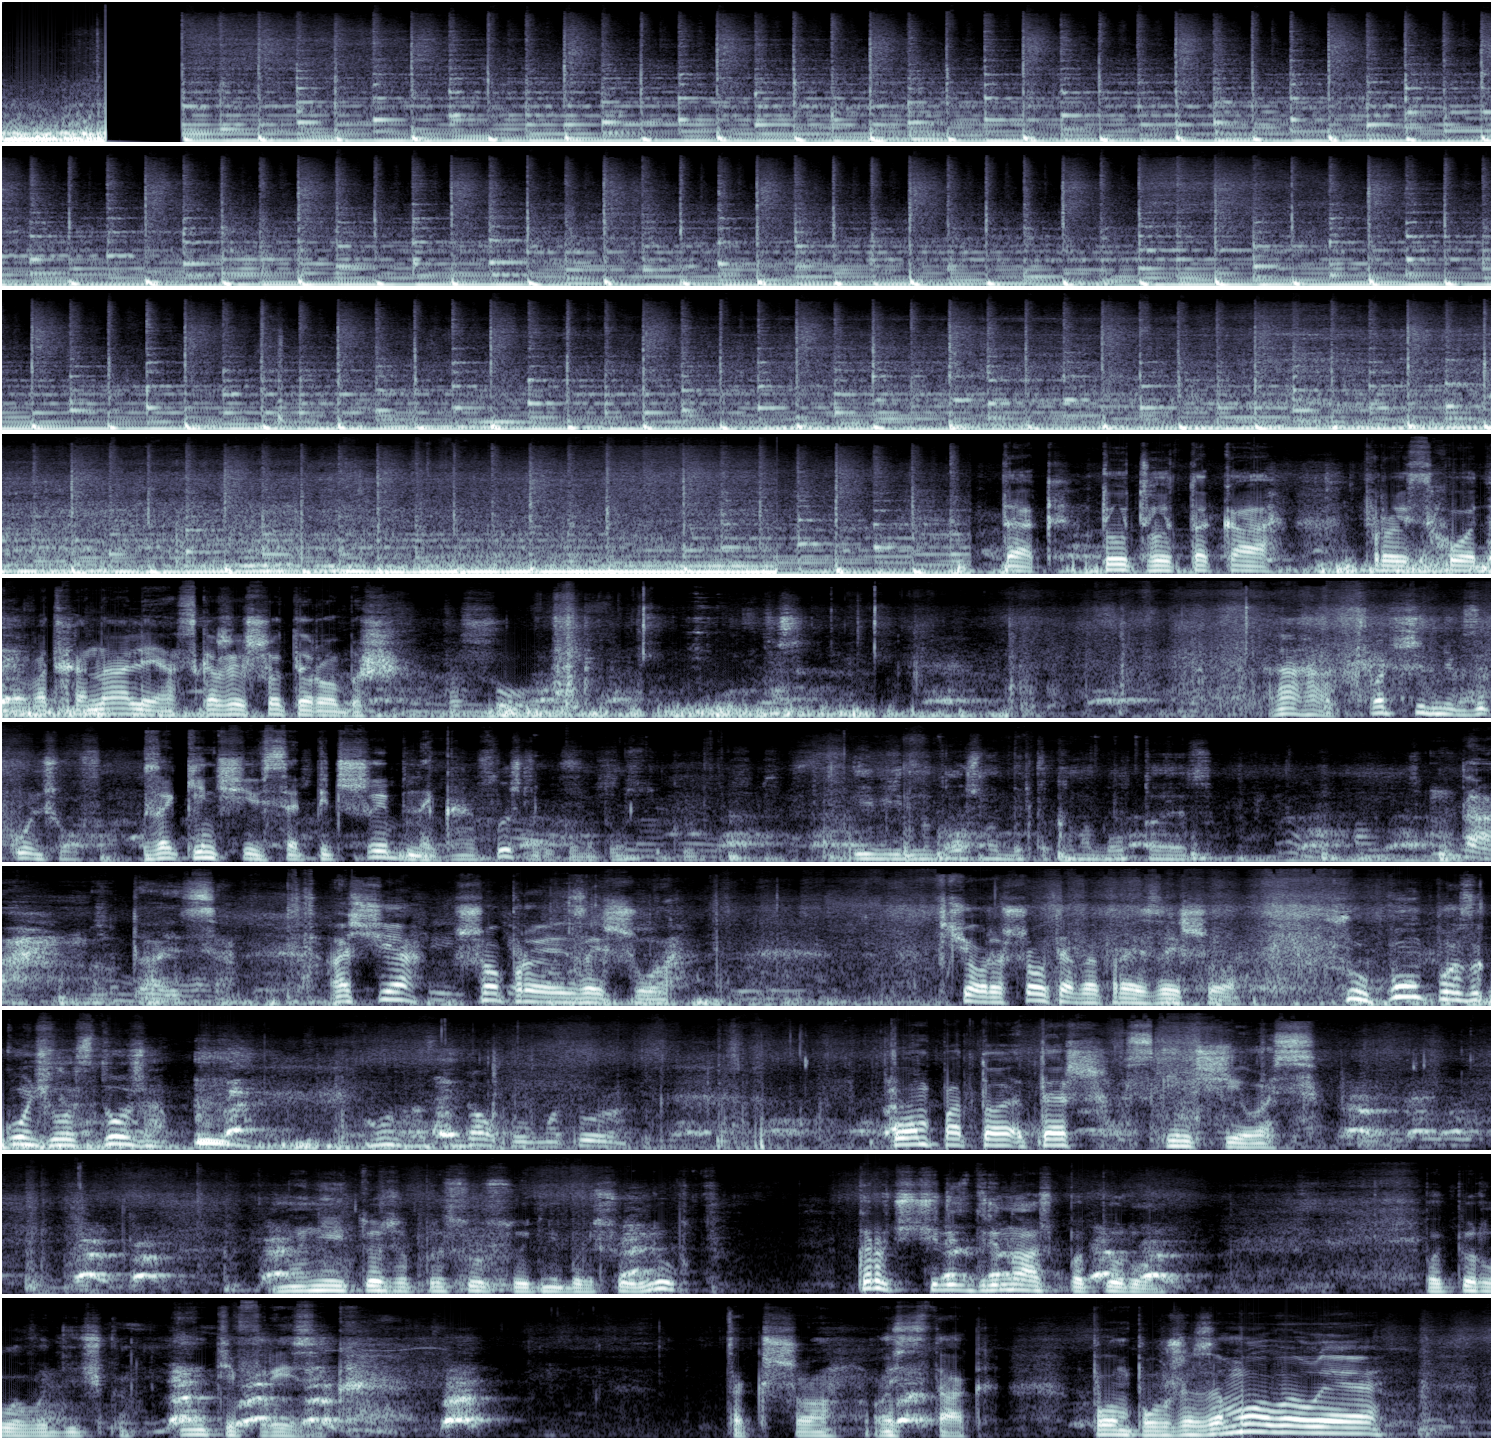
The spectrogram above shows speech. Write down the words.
Так, тут от така происходить ватханалія. Скажи, що ти робиш? Пошел. Ага, Подшипник закончился. закінчився підшипник. Ну, слышите, как оно там стекает? И видно должно быть, как она болтается. Да, болтається. А ще що произошло? Вчора що в тебе произошло? Что, помпа закончилась тоже? Он раскидал пол мотора. Помпа то теж скінчилась. На ней тоже присутствует небольшой люфт. Короче, через дренаж поперло. Поперла водичка. Антифрізик. Так що, ось так. Помпу вже замовили.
